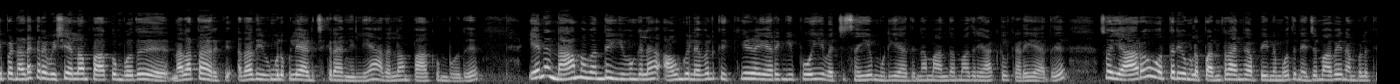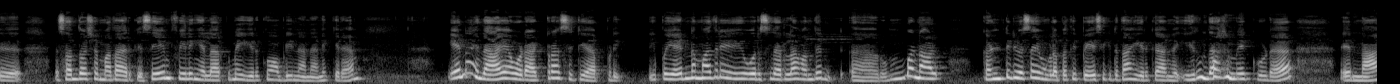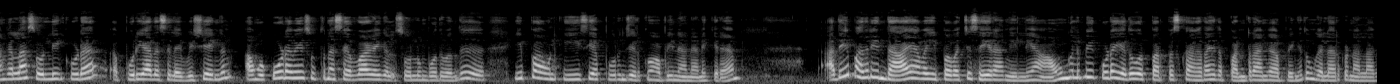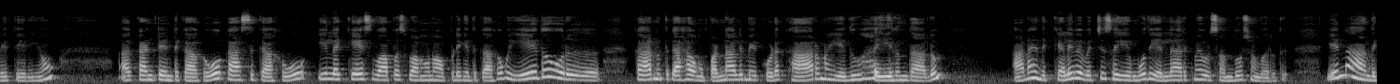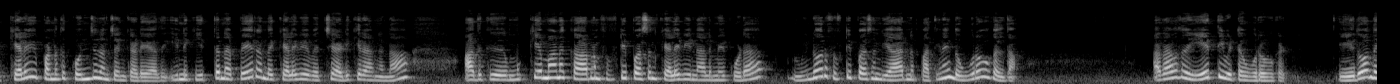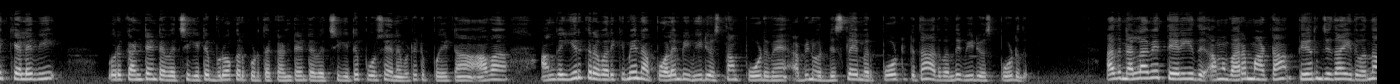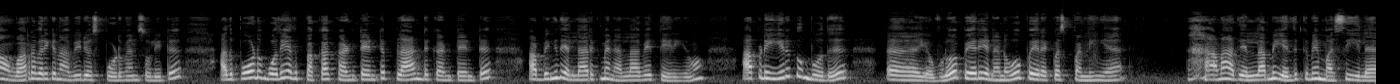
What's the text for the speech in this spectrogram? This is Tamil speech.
இப்போ நடக்கிற விஷயம்லாம் பார்க்கும்போது நல்லா தான் இருக்குது அதாவது இவங்களுக்குள்ளேயே அடிச்சுக்கிறாங்க இல்லையா? அதெல்லாம் பார்க்கும்போது. ஏன்னா நாம் வந்து இவங்கள அவங்க லெவலுக்கு கீழே இறங்கி போய் வச்சு செய்ய முடியாது. நம்ம அந்த மாதிரி ஆட்கள் கிடையாது. ஸோ யாரோ ஒருத்தர் இவங்களை பண்ணுறாங்க அப்படின்னும் போது நிஜமாகவே நம்மளுக்கு சந்தோஷமாக தான் இருக்குது சேம் ஃபீலிங் எல்லாருக்குமே இருக்கும் அப்படின்னு நான் நினைக்கிறேன். ஏன்னா இந்த ஆயாவோட அட்ராசிட்டி அப்படி. இப்போ என்ன மாதிரி ஒரு சிலர்லாம் வந்து ரொம்ப நாள் கண்டினியூஸாக இவங்களை பற்றி பேசிக்கிட்டு தான் இருக்காங்க. இருந்தாலுமே கூட நாங்கள்லாம் சொல்லி கூட புரியாத சில விஷயங்கள் அவங்க கூடவே சுற்றின செவ்வாழைகள் சொல்லும்போது வந்து இப்போ அவங்களுக்கு ஈஸியாக புரிஞ்சிருக்கும் அப்படின்னு நான் நினைக்கிறேன். அதே மாதிரி இந்த ஆயாவை இப்போ வச்சு செய்கிறாங்க இல்லையா? அவங்களுமே கூட ஏதோ ஒரு பர்பஸ்க்காக தான் இதை பண்ணுறாங்க அப்படிங்கிறது உங்கள் எல்லாருக்கும் நல்லாவே தெரியும். கண்டென்ட்டுக்காகவோ காசுக்காகவோ இல்லை கேஸ் வாபஸ் வாங்கணும் அப்படிங்கிறதுக்காகவோ ஏதோ ஒரு காரணத்துக்காக அவங்க பண்ணாலுமே கூட காரணம் எதுவாக இருந்தாலும் ஆனால் இந்த கிளவை வச்சு செய்யும்போது எல்லாருக்குமே ஒரு சந்தோஷம் வருது. ஏன்னா அந்த கிளவி பண்ணது கொஞ்சம் நஞ்சம் கிடையாது. இன்னைக்கு இத்தனை பேர் அந்த கிளவியை வச்சு அடிக்கிறாங்கன்னா அதுக்கு முக்கியமான காரணம் ஃபிஃப்டி பர்சன்ட் கிளவினாலுமே கூட இன்னொரு ஃபிஃப்டி பர்சன்ட் யாருன்னு பார்த்தீங்கன்னா இந்த உறவுகள் தான். அதாவது ஏற்றி விட்ட உறவுகள். ஏதோ அந்த கிளவி ஒரு கண்டென்ட்டை வச்சுக்கிட்டு புரோக்கர் கொடுத்த கண்டென்ட்டை வச்சுக்கிட்டு புருஷன் என்னை விட்டுட்டு போயிட்டான். அவன் அங்கே இருக்கிற வரைக்குமே நான் புலம்பி வீடியோஸ் தான் போடுவேன் அப்படின்னு ஒரு டிஸ்க்ளைமர் போட்டுட்டு தான் அது வந்து வீடியோஸ் போடுது. அது நல்லாவே தெரியுது. அவன் வரமாட்டான். தெரிஞ்சு தான் இது வந்து அவன் வர்ற வரைக்கும் நான் வீடியோஸ் போடுவேன்னு சொல்லிட்டு அது போடும்போதே அது பக்கா கண்டென்ட்டு பிளான்டு கண்டென்ட்டு அப்படிங்கிறது எல்லாருக்குமே நல்லாவே தெரியும். அப்படி இருக்கும்போது எவ்வளோ பேர் என்னென்னவோ போய் ரெக்வஸ்ட் பண்ணீங்க. ஆனால் அது எல்லாமே எதுக்குமே மசியில்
